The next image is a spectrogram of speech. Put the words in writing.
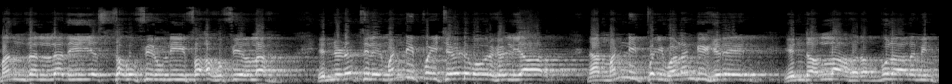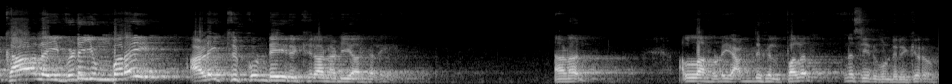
மந்தல்லதி என்னிடத்திலே மன்னிப்பை தேடுபவர்கள் யார்? நான் மன்னிப்பை வழங்குகிறேன் என்று அல்லாஹ் ரப்புல் ஆலமின் காலை விடியும் வரை அழைத்துக் கொண்டே இருக்கிறான் அடியார்களே. ஆனால் அல்லாஹுடைய அப்துகள் பலர் என்ன செய்து கொண்டிருக்கிறோம்?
